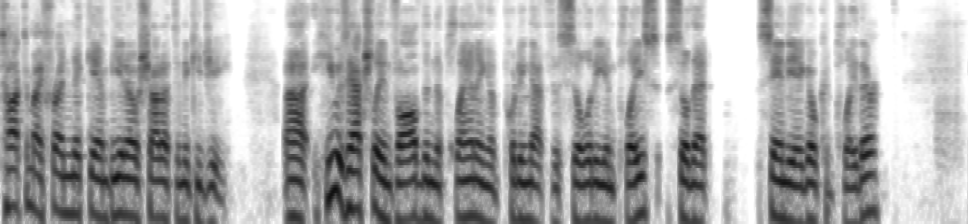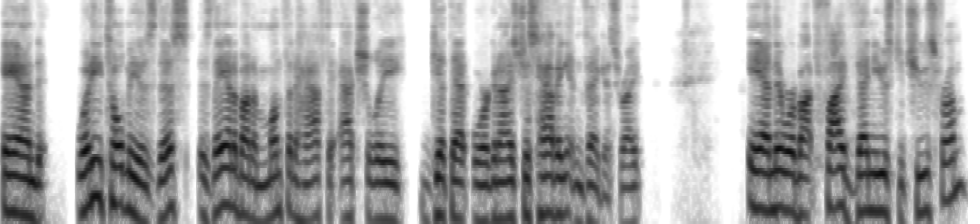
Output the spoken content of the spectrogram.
talk to my friend Nick Gambino. Shout out to Nikki G. he was actually involved in the planning of putting that facility in place so that San Diego could play there. And what he told me is this is they had about a month and a half to actually get that organized, just having it in Vegas, right? And there were about five venues to choose from.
